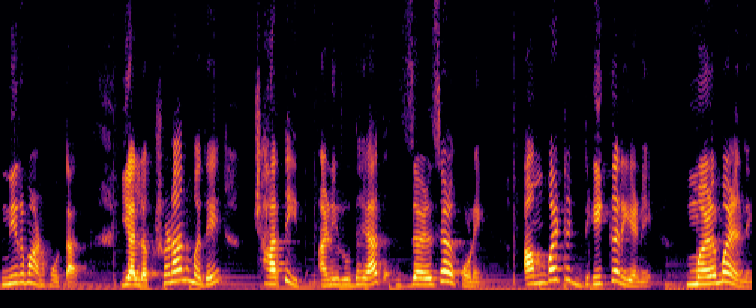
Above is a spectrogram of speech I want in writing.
निर्माण होतात. या लक्षणांमध्ये छातीत आणि हृदयात जळजळ होणे आंबट ढेकर येणे मळमळणे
